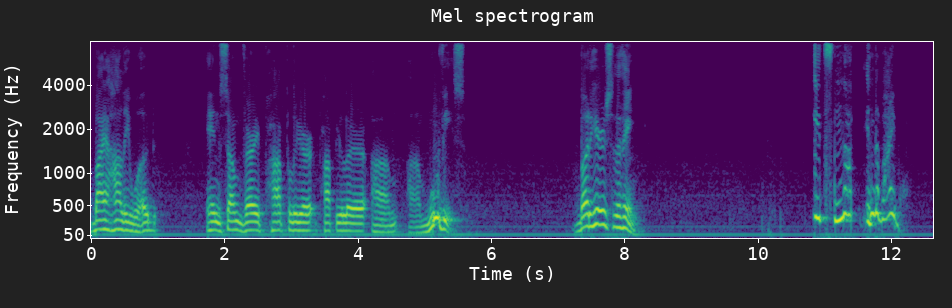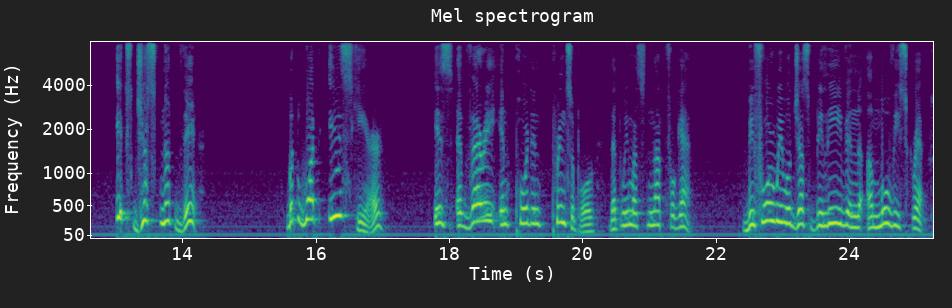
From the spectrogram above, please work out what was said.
by Hollywood in some very popular, popular um, uh, movies. But here's the thing it's not in the Bible. It's just not there. But what is here is a very important principle that we must not forget. Before we will just believe in a movie script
